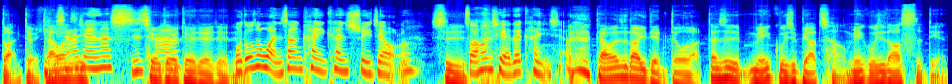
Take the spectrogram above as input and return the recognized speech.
短，对，台湾现在那时差，对对对对对，我都是晚上看一看睡觉了，是早上起来再看一下。台湾是到一点多了，但是美股是比较长，美股是到四点。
